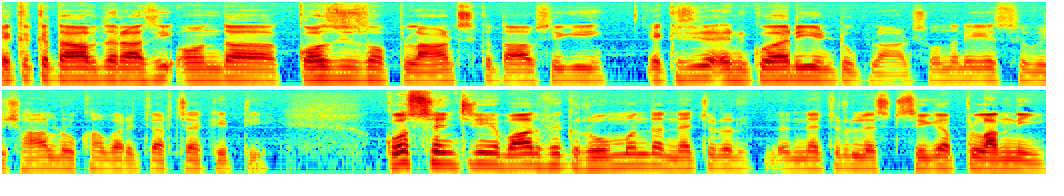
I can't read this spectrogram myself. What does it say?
ਇੱਕ ਕਿਤਾਬ ਦਾ ਨਾਂ ਸੀ on the causes of plants ਕਿਤਾਬ ਸੀਗੀ। ਇੱਕ ਸੀ ਇਨਕੁਆਇਰੀ ਇਨਟੂ ਪਲਾਂਟਸ ਉਹਨਾਂ ਨੇ ਇਸ ਵਿਸ਼ਾਲ ਰੁੱਖਾਂ ਬਾਰੇ ਚਰਚਾ ਕੀਤੀ। ਕੁਝ ਸੈਂਚਰੀਆਂ ਬਾਅਦ ਫਿਰ ਇੱਕ ਰੋਮਨ ਦਾ ਨੈਚੁਰਲ ਨੈਚੁਰਲਿਸਟ ਸੀਗਾ ਪਲਾਨੀ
